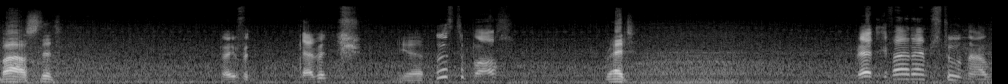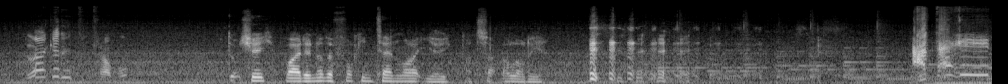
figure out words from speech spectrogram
bastard. David damage. Yeah. Who's the boss? Red. Red, if I ram Stu now, do I get into trouble? Dutchy, if I had another fucking 10 like you, I'd sack the lot of you. Attack it!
